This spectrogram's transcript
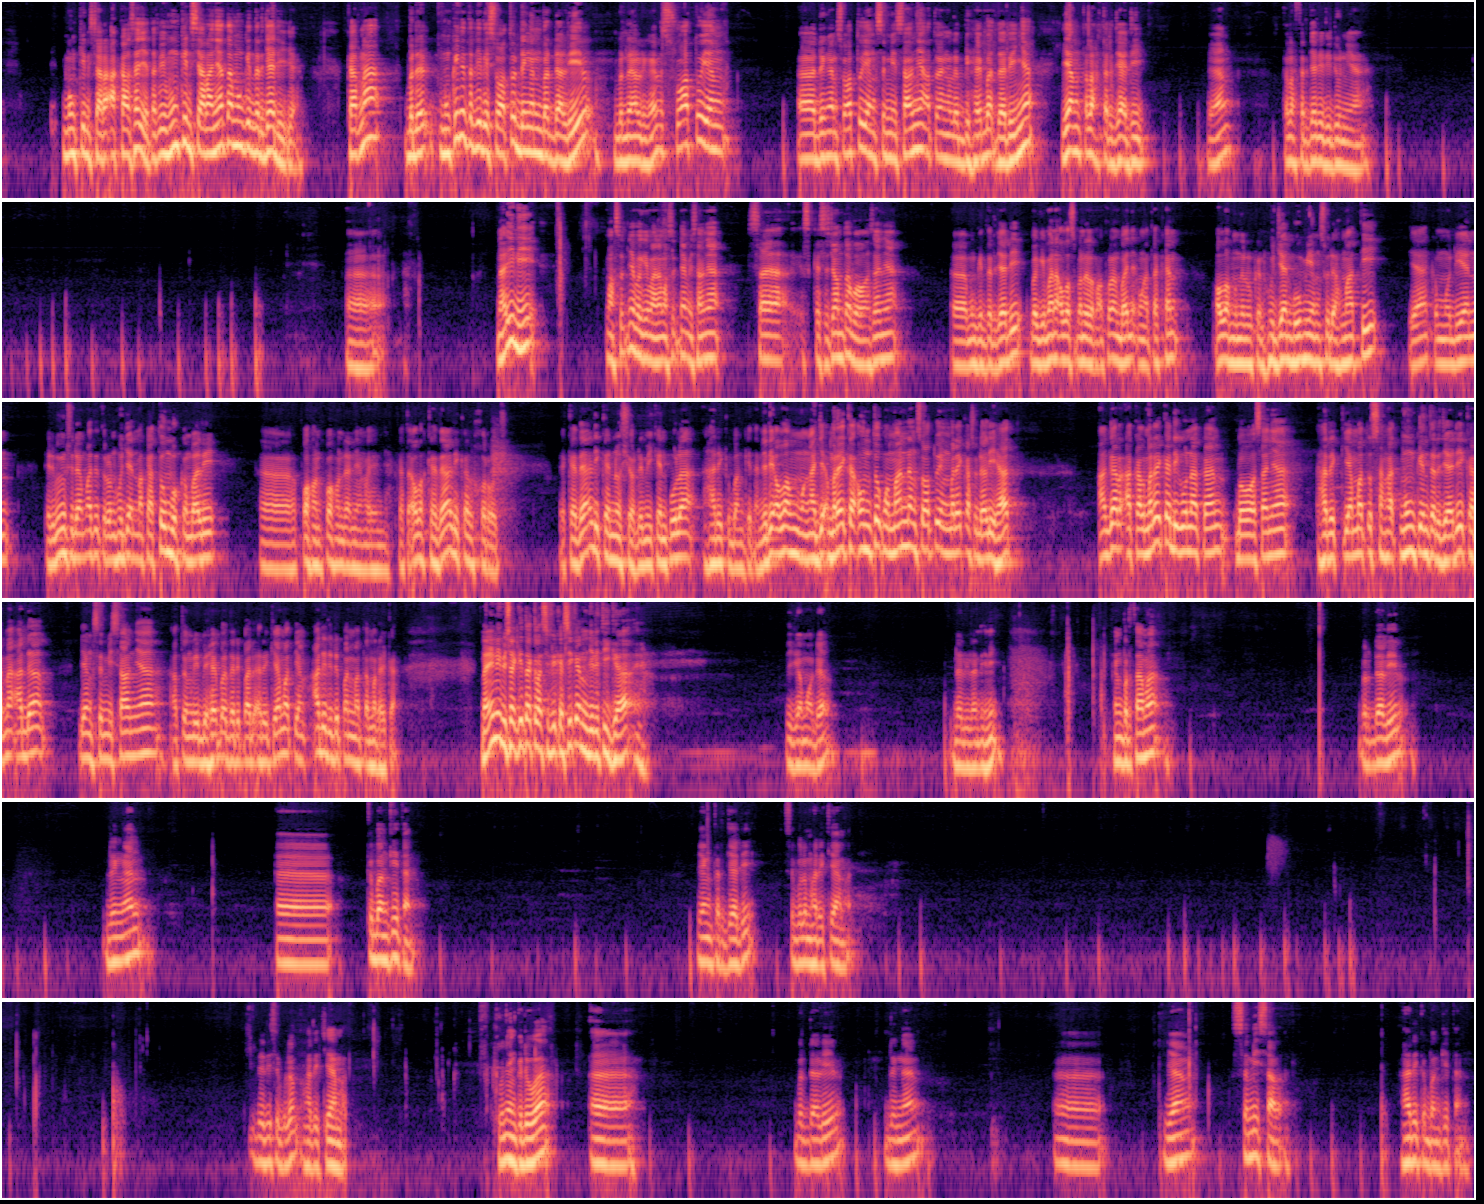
mungkin secara akal saja, tapi mungkin secara nyata mungkin terjadi ya. Karena mungkinnya terjadi sesuatu dengan berdalil, berdalil dengan sesuatu yang uh, dengan sesuatu yang semisalnya atau yang lebih hebat darinya yang telah terjadi, yang telah terjadi di dunia. Uh, nah ini maksudnya bagaimana? Maksudnya misalnya saya kasih contoh bahwasanya e, mungkin terjadi bagaimana Allah Subhanahu dalam Al-Qur'an banyak mengatakan Allah menurunkan hujan bumi yang sudah mati ya. Kemudian dari bumi yang sudah mati turun hujan maka tumbuh kembali eh, pohon-pohon uh, dan yang lainnya. Kata Allah kadzalikal khuruj ya kadzalika nusyur. Demikian pula hari kebangkitan. Jadi Allah mengajak mereka untuk memandang sesuatu yang mereka sudah lihat agar akal mereka digunakan bahwasanya hari kiamat itu sangat mungkin terjadi karena ada yang semisalnya atau yang lebih hebat daripada hari kiamat yang ada di depan mata mereka. Nah ini bisa kita klasifikasikan menjadi tiga, ya. Tiga model dalilan ini. Yang pertama berdalil dengan eh, kebangkitan yang terjadi sebelum hari kiamat. Jadi sebelum hari kiamat. Kemudian yang kedua uh, berdalil dengan uh, yang semisal hari kebangkitan.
